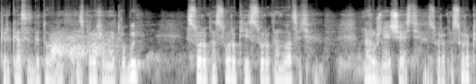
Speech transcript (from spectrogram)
Каркас изготовлен из профильной трубы 40 на 40 и 40 на 20. Наружная часть 40 на 40,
